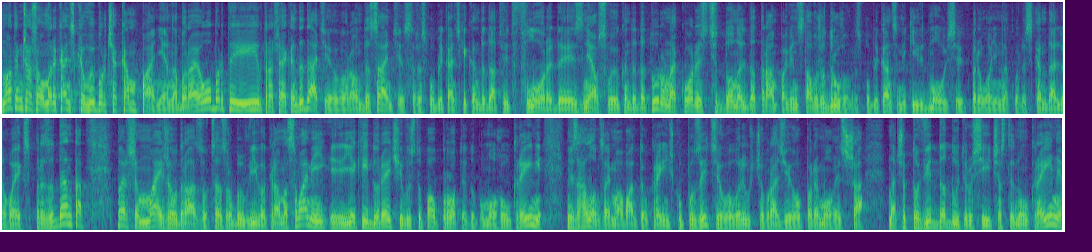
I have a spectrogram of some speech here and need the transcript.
Ну а тим часом американська виборча кампанія набирає оберти і втрачає кандидатів. Рон Де Сантіс, республіканський кандидат від Флориди, зняв свою кандидатуру на користь Дональда Трампа. Він став уже другим республіканцем, який відмовився від перегонів на користь скандального екс-президента. Першим майже одразу це зробив Вівек Рамасвамі, який, до речі, виступав проти допомоги Україні. Ну і загалом займав антиукраїнську позицію. Говорив, що в разі його перемоги США, начебто, віддадуть Росії частину України.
